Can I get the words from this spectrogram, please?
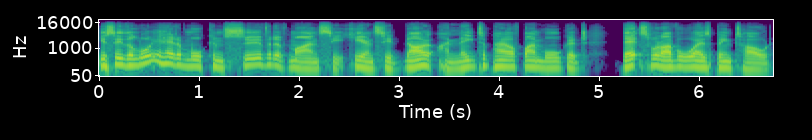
You see, the lawyer had a more conservative mindset here and said, No, I need to pay off my mortgage. That's what I've always been told.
